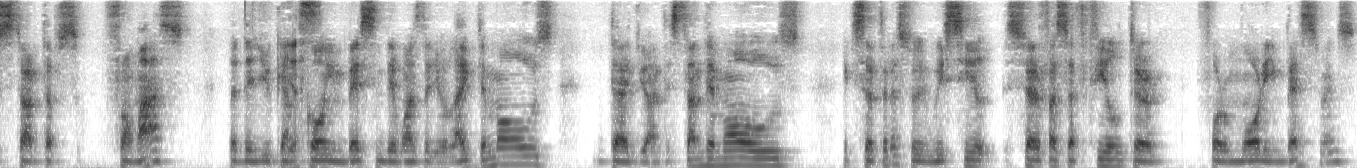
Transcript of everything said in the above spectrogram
startups from us that then you can yes. co-invest in the ones that you like the most, that you understand the most, etc. So we see, serve as a filter for more investments.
